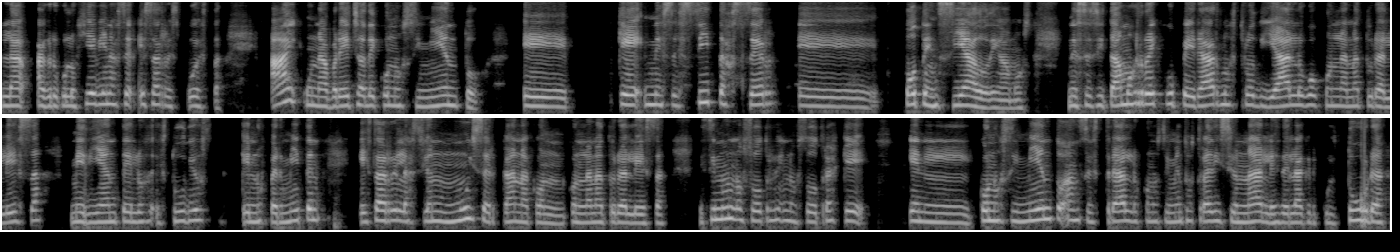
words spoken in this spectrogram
La agroecología viene a ser esa respuesta. Hay una brecha de conocimiento eh, que necesita ser eh, potenciado, digamos. Necesitamos recuperar nuestro diálogo con la naturaleza mediante los estudios que nos permiten esta relación muy cercana con, con la naturaleza. Decimos nosotros y nosotras que el conocimiento ancestral, los conocimientos tradicionales de la agricultura,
